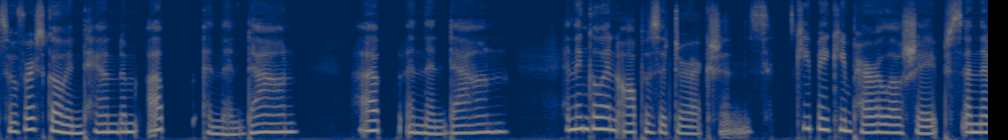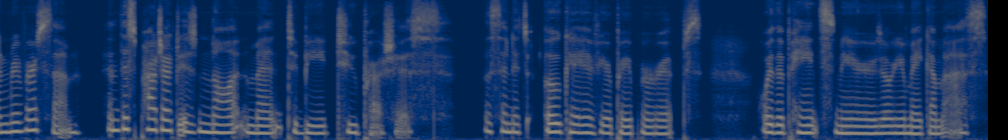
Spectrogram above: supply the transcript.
So first go in tandem up and then down, up and then down, and then go in opposite directions. Keep making parallel shapes and then reverse them. And this project is not meant to be too precious. Listen, it's okay if your paper rips, or the paint smears, or you make a mess.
